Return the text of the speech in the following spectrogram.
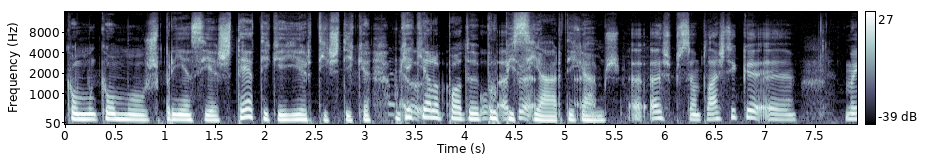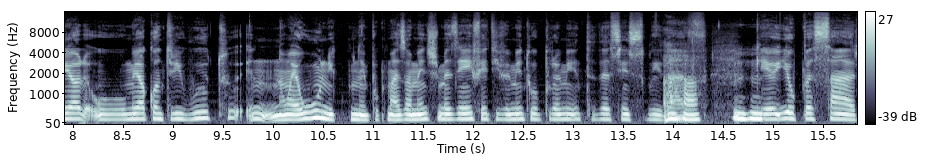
como, como experiência estética e artística, o que é que ela pode propiciar, digamos? A, a, a expressão plástica. Uh maior, o maior contributo não é o único, nem pouco mais ou menos, mas é efetivamente o apuramento da sensibilidade, uh uhum. que é eu passar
